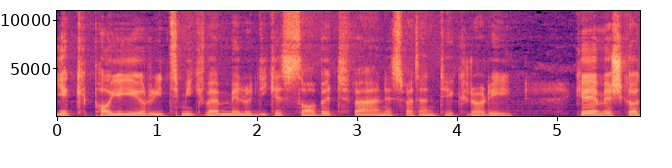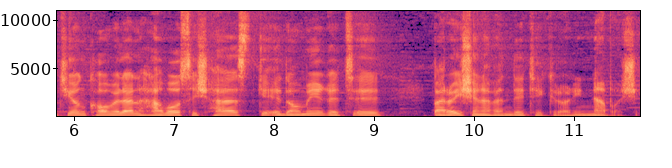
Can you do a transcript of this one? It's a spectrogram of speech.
یک پایه ریتمیک و ملودیک ثابت و نسبتا تکراری که مشکاتیان کاملا حواسش هست که ادامه قطعه برای شنونده تکراری نباشه.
